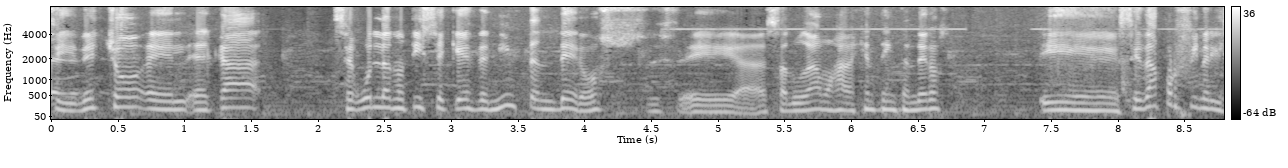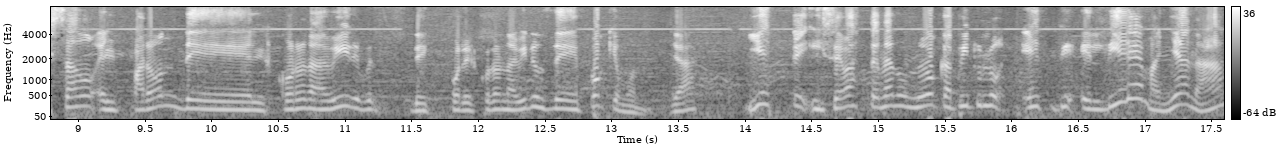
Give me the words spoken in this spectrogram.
Sí, de hecho, el, acá, según la noticia que es de Nintenderos, eh, saludamos a la gente de Nintenderos, eh, se da por finalizado el parón del coronavirus de, por el coronavirus de Pokémon, ¿ya? Y este y se va a estrenar un nuevo capítulo el día de mañana,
